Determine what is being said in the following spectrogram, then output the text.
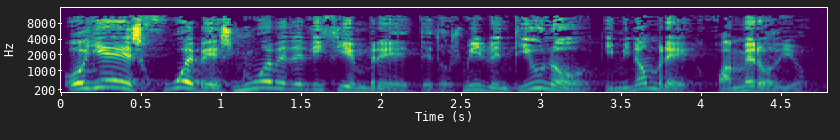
Hoy es jueves 9 de diciembre de 2021 y mi nombre, Juan Merodio.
